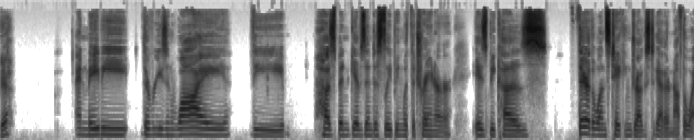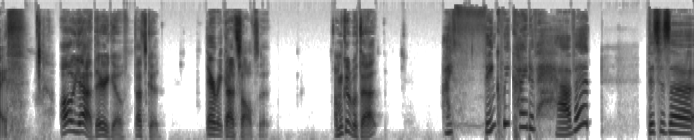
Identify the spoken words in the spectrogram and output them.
Yeah. And maybe the reason why the husband gives into sleeping with the trainer is because they're the ones taking drugs together, not the wife. Oh yeah, there you go. That's good. There we go. That solves it. I'm good with that. I think we kind of have it. This is a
